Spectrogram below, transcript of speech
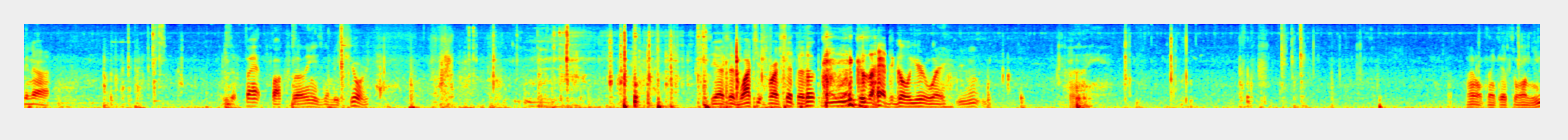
Maybe not. He's a fat fuck, but I think he's gonna be short. See, I said watch it before I set the hook mm-hmm. because I had to go your way. Mm-hmm. Yep. I don't think that's the one you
